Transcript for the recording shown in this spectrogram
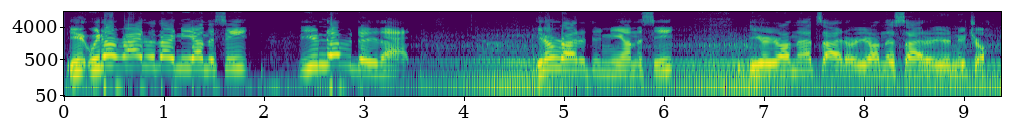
you, we don't ride with our knee on the seat. You never do that. You don't ride with your knee on the seat. You're on that side, or you're on this side, or you're neutral.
